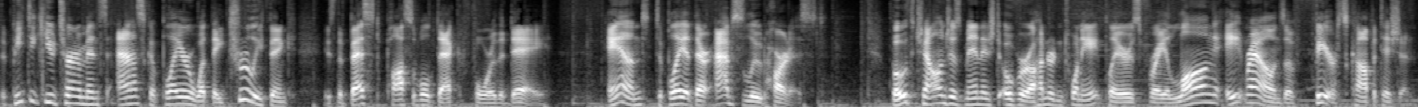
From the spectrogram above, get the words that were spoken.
the PTQ tournaments ask a player what they truly think is the best possible deck for the day, and to play at their absolute hardest. Both challenges managed over 128 players for a long 8 rounds of fierce competition.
